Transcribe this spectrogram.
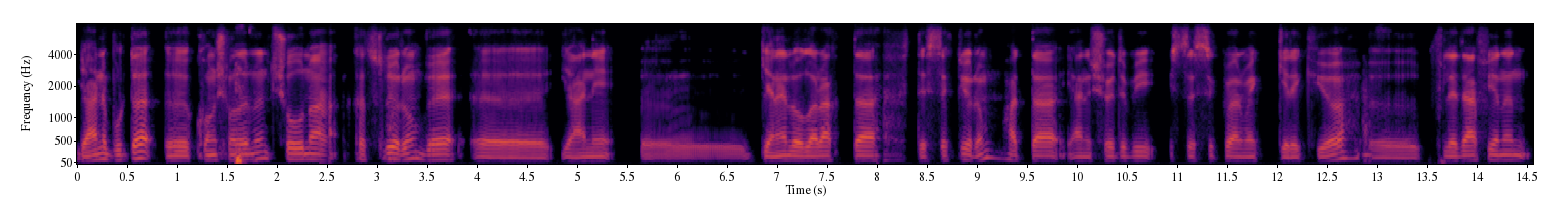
Yani burada e, konuşmalarının çoğuna katılıyorum ve e, yani e, genel olarak da destekliyorum. Hatta yani şöyle bir istatistik vermek gerekiyor. E, Philadelphia'nın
